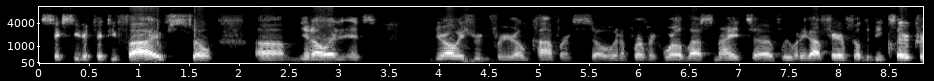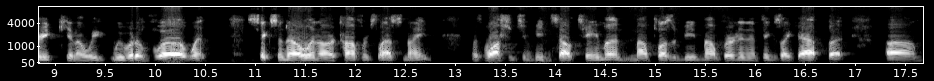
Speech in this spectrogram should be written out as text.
sixty to fifty-five. So, um, you know, it, it's you're always rooting for your own conference. So, in a perfect world, last night, uh, if we would have got Fairfield to beat Clear Creek, you know, we we would have uh, went six and zero oh in our conference last night with Washington beating South Tama and Mount Pleasant beating Mount Vernon and things like that. But um,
